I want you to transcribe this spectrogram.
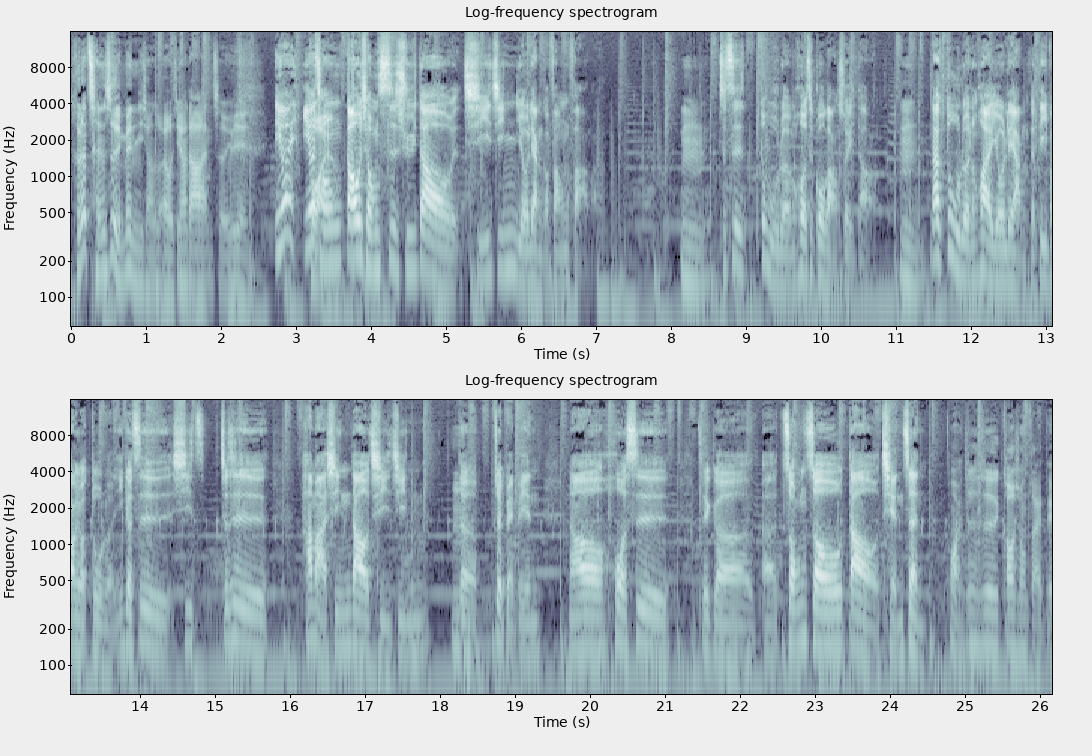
可在城市里面，你想说，哎，我今天要搭缆车，有点因为因为从高雄市区到旗津有两个方法嘛，嗯就是渡轮或是过港隧道。嗯那渡轮的话有两个地方有渡轮，一个是西就是哈马星到旗津嗯的最北边，然后或是这个呃中州到前镇，哇，你真的是高雄仔的，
